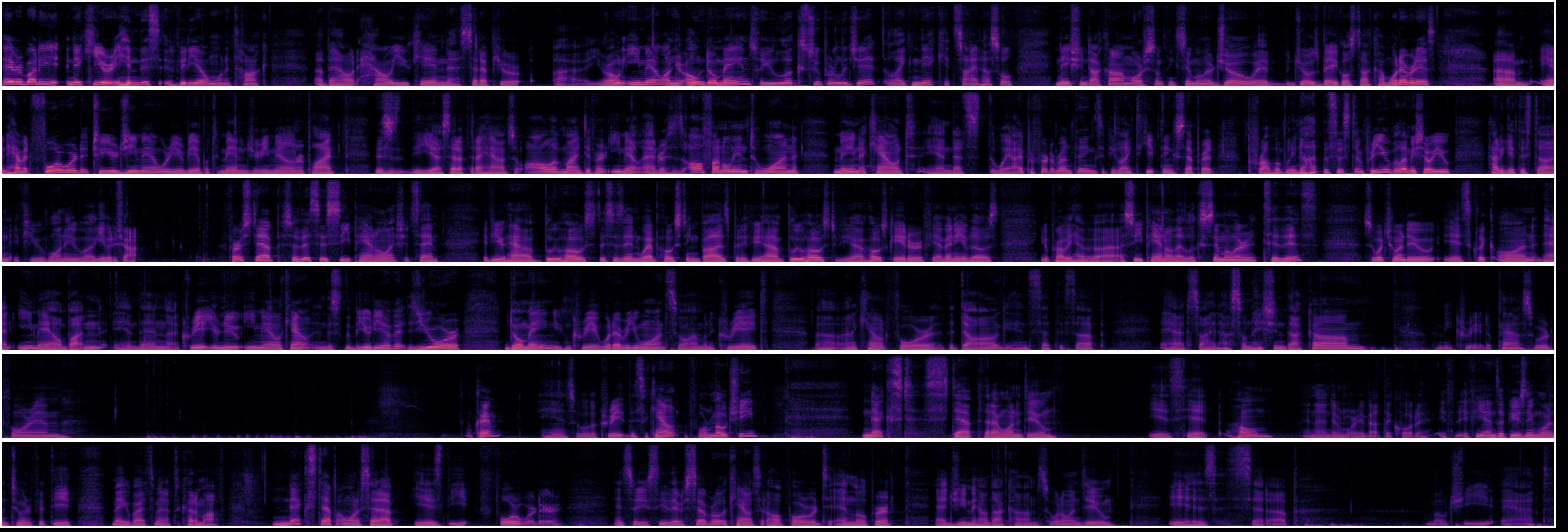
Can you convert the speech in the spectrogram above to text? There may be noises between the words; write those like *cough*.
Hey everybody, Nick here. In this video, I want to talk about how you can set up your uh, your own email on your own domain so you look super legit like Nick at sidehustlenation.com or something similar, Joe at joesbagels.com, whatever it is um, and have it forward to your Gmail where you'll be able to manage your email and reply. This is the uh, setup that I have. So all of my different email addresses all funnel into one main account, and that's the way I prefer to run things. If you like to keep things separate, probably *laughs* not the system for you, but let me show you how to get this done if you want to uh, give it a shot. First step, so this is cPanel, I should say. If you have Bluehost, this is in web hosting buzz, but if you have Bluehost, if you have HostGator, if you have any of those, you probably have a, cPanel that looks similar to this. So what you want to do is click on that email button and then uh, create your new email account. And this is the beauty of it, is your domain. You can create whatever you want. So I'm going to create uh, an account for the dog and set this up at sidehustlenation.com. Let me create a password for him. Okay, and so we'll create this account for Mochi. Next step that I want to do is hit home, and I don't worry about the quota. If, if he ends up using more than 250 megabytes, I'm to have to cut him off. Next step I want to set up is the forwarder. And so you see there are several accounts that all forward to nloper at gmail.com. So what I want to do is set up mochi at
